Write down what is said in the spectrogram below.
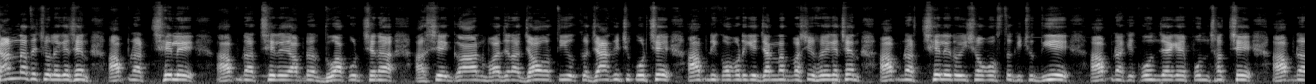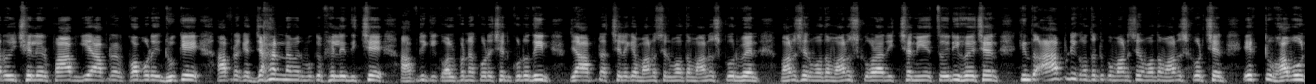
জান্নাতে চলে গেছেন, আপনার ছেলে আপনার ছেলে আপনার দোয়া করছে না, আর সে গান, বাজনা যাবতীয় যা কিছু করছে, আপনি কবরে গিয়ে জান্নাতবাসী হয়ে গেছেন। আপনার ছেলের ওই সমস্ত কিছু দিয়ে আপনাকে কোন জায়গায় পৌঁছাচ্ছে? আপনার ওই ছেলের পাপ গিয়ে আপনার কবরে ঢুকে আপনাকে জাহান নামের বুকে ফেলে দিচ্ছে। আপনি কি কল্পনা করেছেন কোনো দিন যে আপনার ছেলেকে মানুষের মতো মানুষ করবেন? মানুষের মতো মানুষ করার ইচ্ছা নিয়ে তৈরি হয়েছেন? কিন্তু আপনি কতটুকু মানুষের মতো মানুষ করছেন? একটু ভাবুন,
